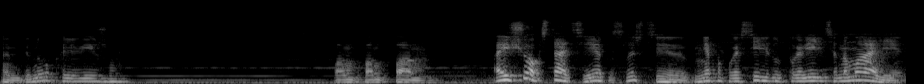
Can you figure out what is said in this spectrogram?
Там бинокль вижу. Пам-пам-пам. А еще, кстати, это, слышите, меня попросили тут проверить аномалии.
